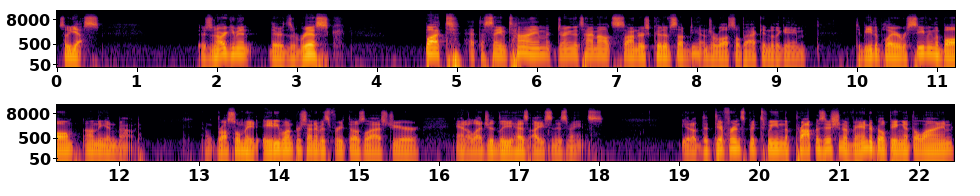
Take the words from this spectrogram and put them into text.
So yes, there's an argument, there's a risk, But at the same time, during the timeout, Saunders could have subbed D'Angelo Russell back into the game to be the player receiving the ball on the inbound. You know, Russell made 81% of his free throws last year and allegedly has ice in his veins. You know, the difference between the proposition of Vanderbilt being at the line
